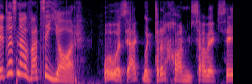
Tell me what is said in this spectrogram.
Dit was nou wat se jaar? O oh, as ek moet teruggaan sou ek sê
